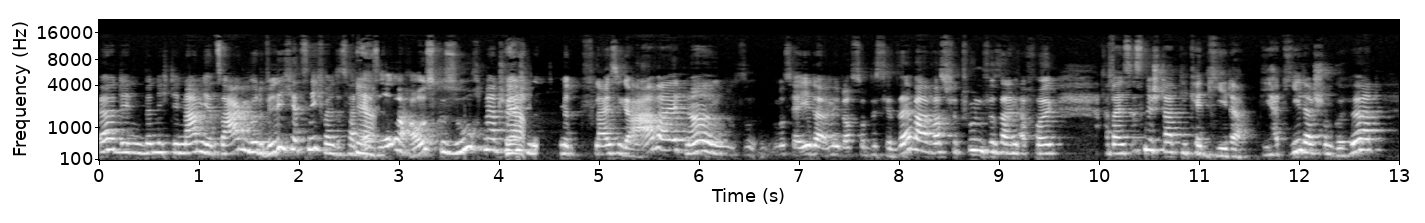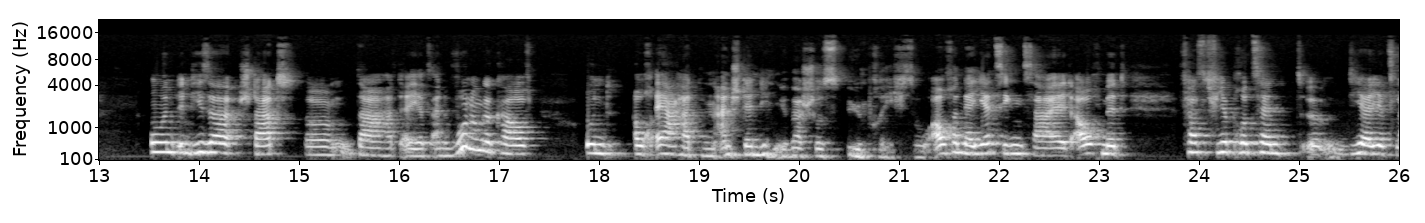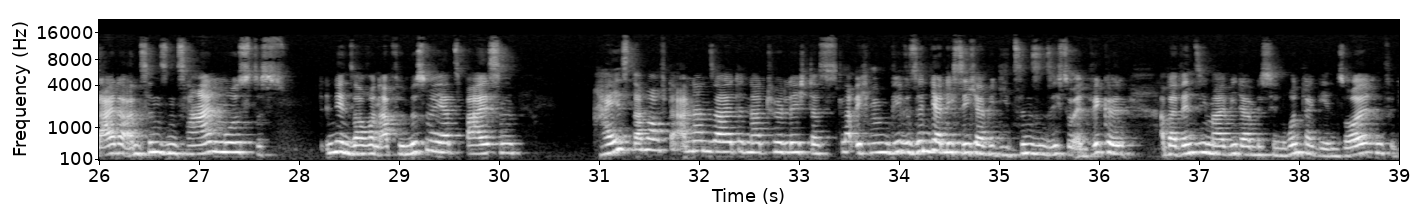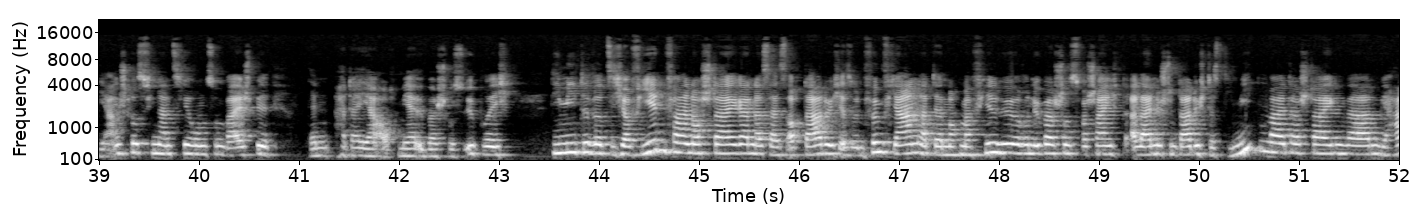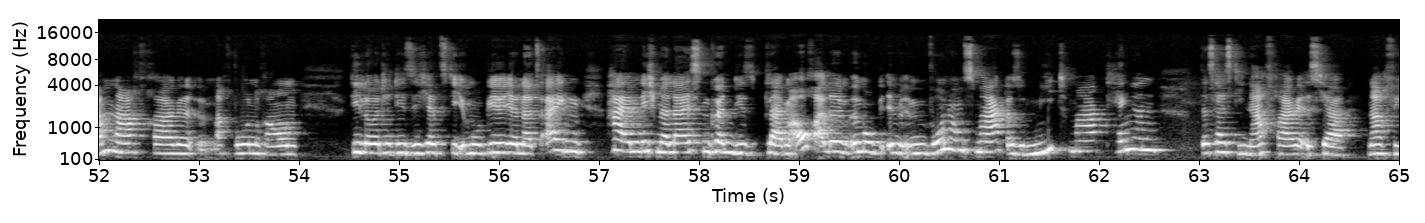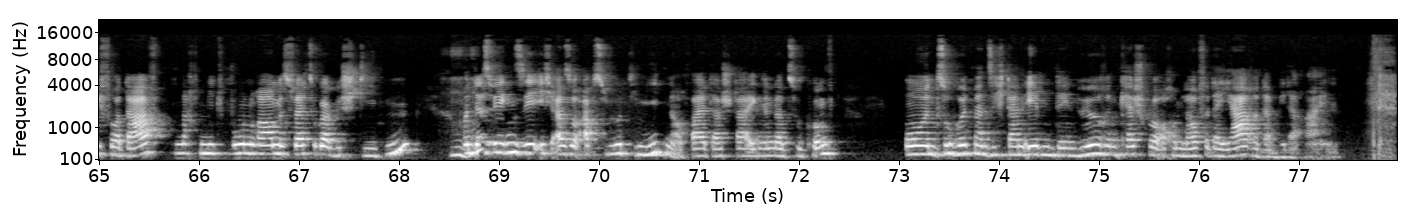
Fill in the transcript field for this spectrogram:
Ja, den, wenn ich den Namen jetzt sagen würde, will ich jetzt nicht, weil das hat ja. er selber ausgesucht natürlich ja. Mit fleißiger Arbeit. Ne? Muss ja jeder irgendwie doch so ein bisschen selber was für tun für seinen Erfolg. Aber es ist eine Stadt, die kennt jeder. Die hat jeder schon gehört. Und in dieser Stadt, ähm, da hat er jetzt eine Wohnung gekauft und auch er hat einen anständigen Überschuss übrig. So, auch in der jetzigen Zeit, auch mit fast vier Prozent, äh, die er jetzt leider an Zinsen zahlen muss. Das, in den sauren Apfel müssen wir jetzt beißen. Heißt aber auf der anderen Seite natürlich, dass, ich, wir sind ja nicht sicher, wie die Zinsen sich so entwickeln. Aber wenn sie mal wieder ein bisschen runtergehen sollten, für die Anschlussfinanzierung zum Beispiel, dann hat er ja auch mehr Überschuss übrig. Die Miete wird sich auf jeden Fall noch steigern. Das heißt, auch dadurch, also in fünf Jahren hat er noch mal viel höheren Überschuss, wahrscheinlich alleine schon dadurch, dass die Mieten weiter steigen werden. Wir haben Nachfrage nach Wohnraum. Die Leute, die sich jetzt die Immobilien als Eigenheim nicht mehr leisten können, die bleiben auch alle im, im, im Wohnungsmarkt, also Mietmarkt hängen. Das heißt, die Nachfrage ist ja nach wie vor da nach Mietwohnraum, ist vielleicht sogar gestiegen. Mhm. Und deswegen sehe ich also absolut die Mieten auch weiter steigen in der Zukunft. Und so holt man sich dann eben den höheren Cashflow auch im Laufe der Jahre dann wieder rein.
